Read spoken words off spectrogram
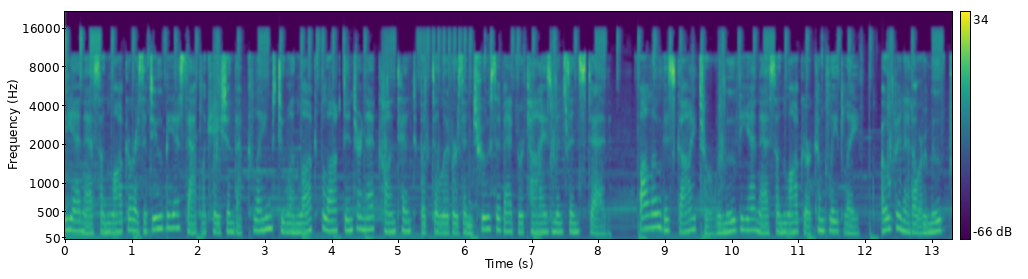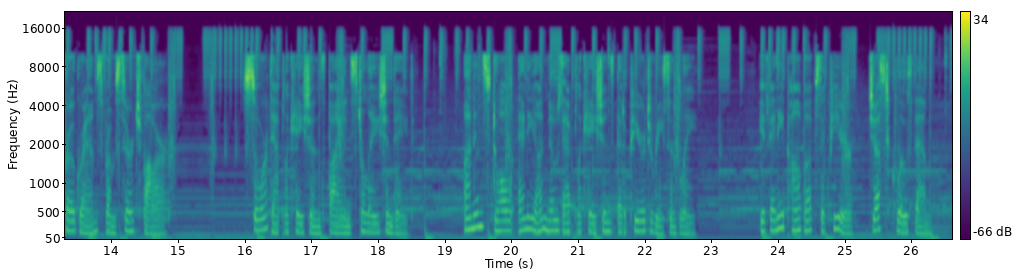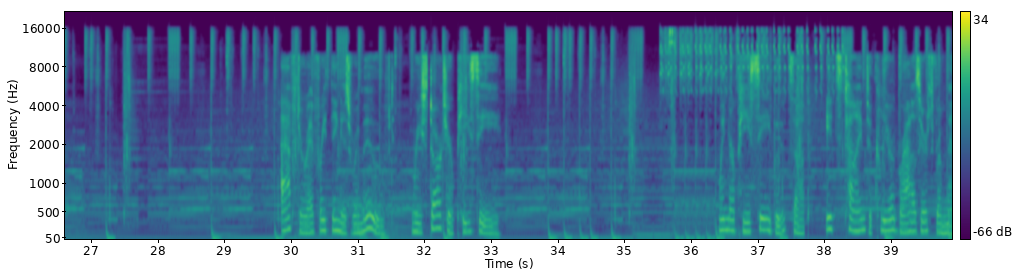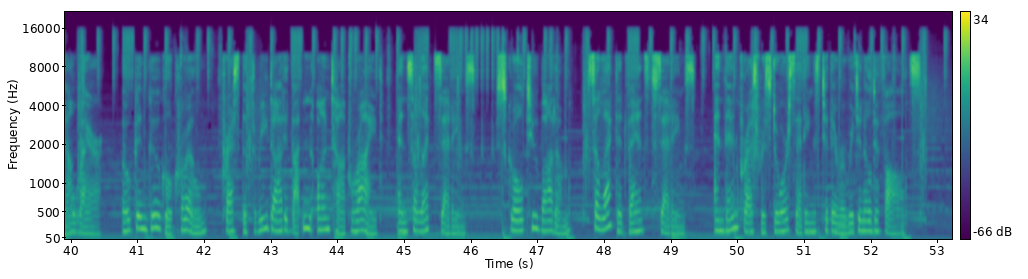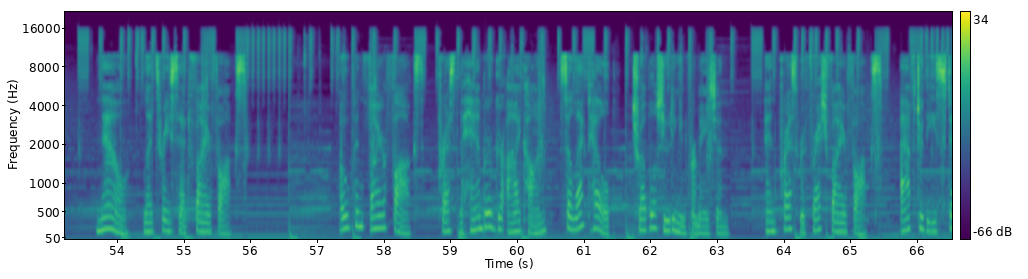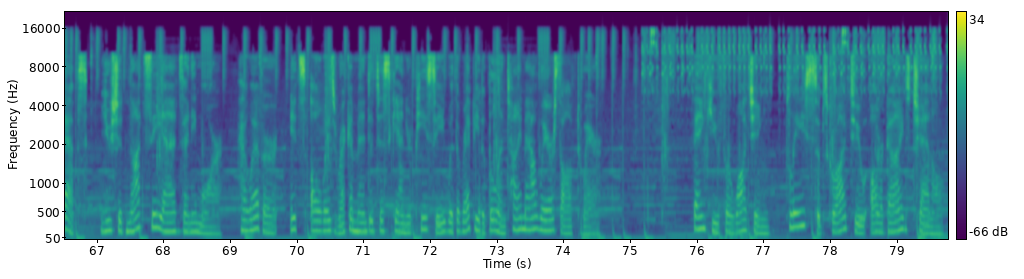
DNS Unlocker is a dubious application that claims to unlock blocked internet content but delivers intrusive advertisements instead. Follow this guide to remove DNS Unlocker completely. Open Add or remove programs from search bar. Sort applications by installation date. Uninstall any unknown applications that appeared recently. If any pop-ups appear, just close them. After everything is removed, restart your PC. When your PC boots up, it's time to clear browsers from malware. Open Google Chrome, press the three-dotted button on top right, and select Settings. Scroll to bottom, select Advanced Settings, and then press Restore Settings to their original defaults. Now, let's reset Firefox. Open Firefox, press the hamburger icon, select Help, Troubleshooting Information, and press Refresh Firefox. After these steps, you should not see ads anymore. However, it's always recommended to scan your PC with a reputable anti-malware software. Thank you for watching. Please subscribe to our guides channel.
